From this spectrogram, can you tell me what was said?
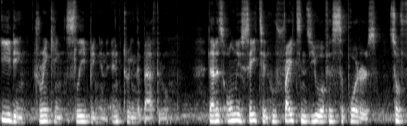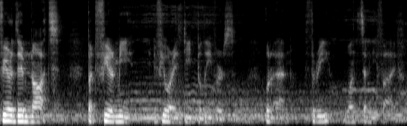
eating, drinking, sleeping, and entering the bathroom. That is only Satan who frightens you of his supporters, so fear them not, but fear me if you are indeed believers. Quran 3 175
